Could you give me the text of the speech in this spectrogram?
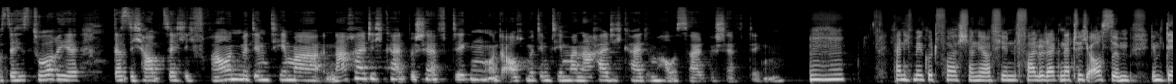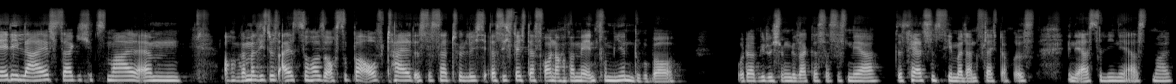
aus der Historie, dass sich hauptsächlich Frauen mit dem Thema Nachhaltigkeit beschäftigen und auch mit dem Thema Nachhaltigkeit im Haushalt beschäftigen. Mhm. Kann ich mir gut vorstellen, ja, auf jeden Fall. Oder natürlich auch so im, im Daily Life, sage ich jetzt mal. Ähm, auch wenn man sich das alles zu Hause auch super aufteilt, ist es natürlich, dass sich vielleicht da Frauen auch einfach mehr informieren drüber. Oder wie du schon gesagt hast, dass es mehr das Herzensthema dann vielleicht auch ist, in erster Linie erstmal.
